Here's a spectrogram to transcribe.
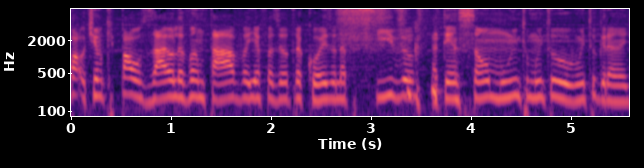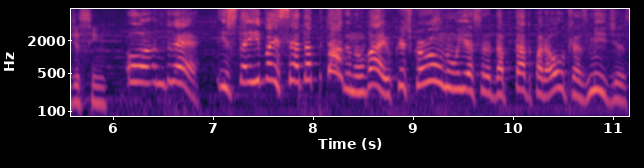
eu tinha que pausar, eu levantava, ia fazer outra coisa, não é possível. A tensão muito, muito, muito grande, assim. Ô, André, isso daí vai ser adaptado, não vai? O Critical Role não ia ser adaptado para outras mídias?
